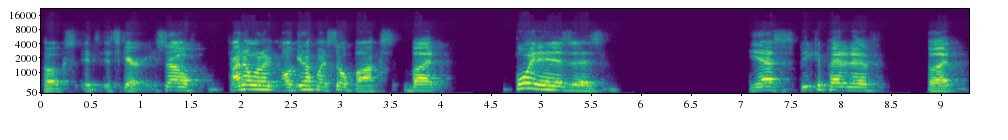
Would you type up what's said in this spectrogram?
folks. It's it's scary. So I don't want to. I'll get off my soapbox, but point is is yes, be competitive, but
